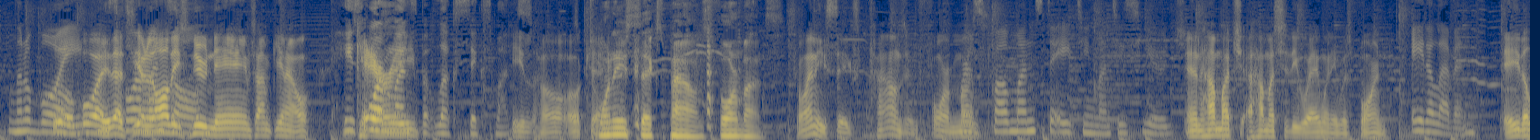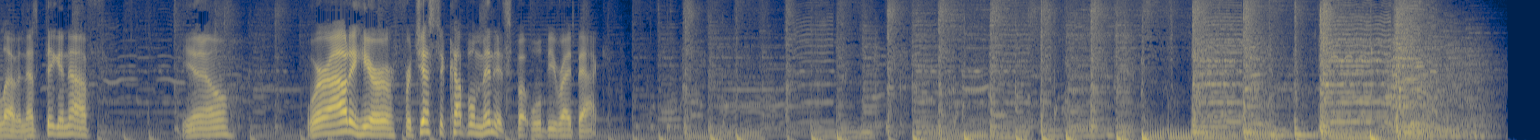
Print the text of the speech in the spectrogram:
Little boy. Little boy. He's that's four you know all these old. new names. I'm you know. He's Gary. four months, but looks six months. He, oh, okay. 26 pounds, four months. 26 pounds in four months. 12 months to 18 months. He's huge. And how much? How much did he weigh when he was born? 8'11. Eight eleven. That's big enough. You know. We're out of here for just a couple minutes, but we'll be right back.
